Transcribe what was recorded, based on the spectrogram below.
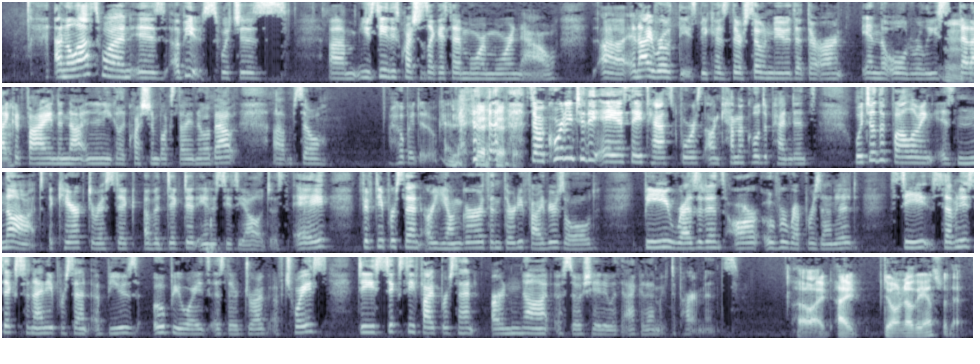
And the last one is abuse, which is. Um, you see these questions, like I said, more and more now. Uh, and I wrote these because they're so new that there aren't in the old release that I could find and not in any like, question books that I know about. Um, so I hope I did okay. so, according to the ASA Task Force on Chemical Dependence, which of the following is not a characteristic of addicted anesthesiologists? A, 50% are younger than 35 years old. B, residents are overrepresented. C, 76 to 90% abuse opioids as their drug of choice. D, 65% are not associated with academic departments. Oh, I, I don't know the answer to that.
